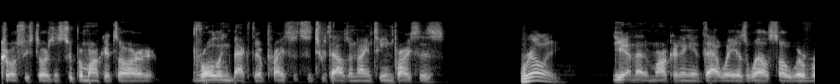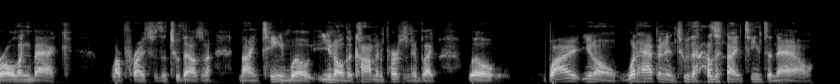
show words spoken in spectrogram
grocery stores and supermarkets are rolling back their prices to 2019 prices? Really? Yeah, and they're marketing it that way as well. So we're rolling back our prices to 2019. Well, you know, the common person can be like, well, why, you know, what happened in 2019 to now?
